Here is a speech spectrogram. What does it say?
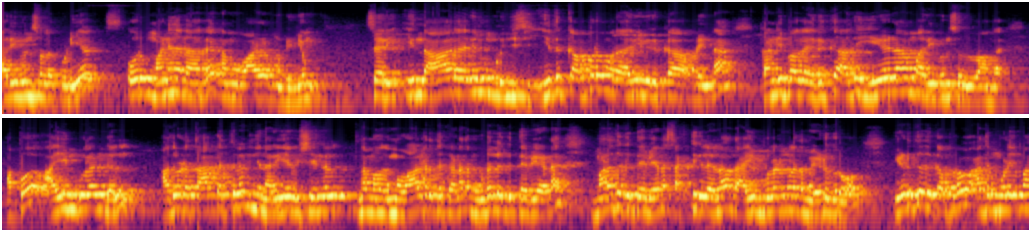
அறிவுன்னு சொல்லக்கூடிய ஒரு மனிதனாக நம்ம வாழ முடியும். சரி இந்த ஆறு அறிவு முடிஞ்சிச்சு. இதுக்கப்புறம் ஒரு அறிவு இருக்கா அப்படின்னா கண்டிப்பாக இருக்குது அது ஏழாம் அறிவுன்னு சொல்லுவாங்க. அப்போது ஐம்புலன்கள் அதோட தாக்கத்தில் நீங்கள் நிறைய விஷயங்கள் நம்ம நம்ம வாழ்கிறதுக்கான நம்ம உடலுக்கு தேவையான மனதுக்கு தேவையான சக்திகள் எல்லாம் அந்த ஐம்புலன்களை நம்ம எடுக்கிறோம். எடுத்ததுக்கப்புறம் அது மூலயமா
